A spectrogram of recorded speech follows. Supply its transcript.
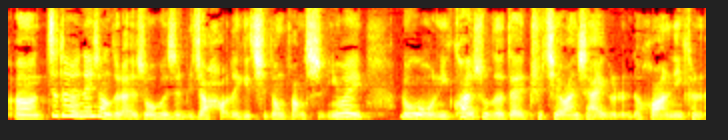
嗯、这对于内向者来说会是比较好的一个启动方式。因为如果你快速的再去切换下一个人的话，你可能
